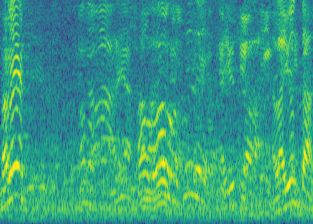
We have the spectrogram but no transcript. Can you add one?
¿Vale? A la Junta.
